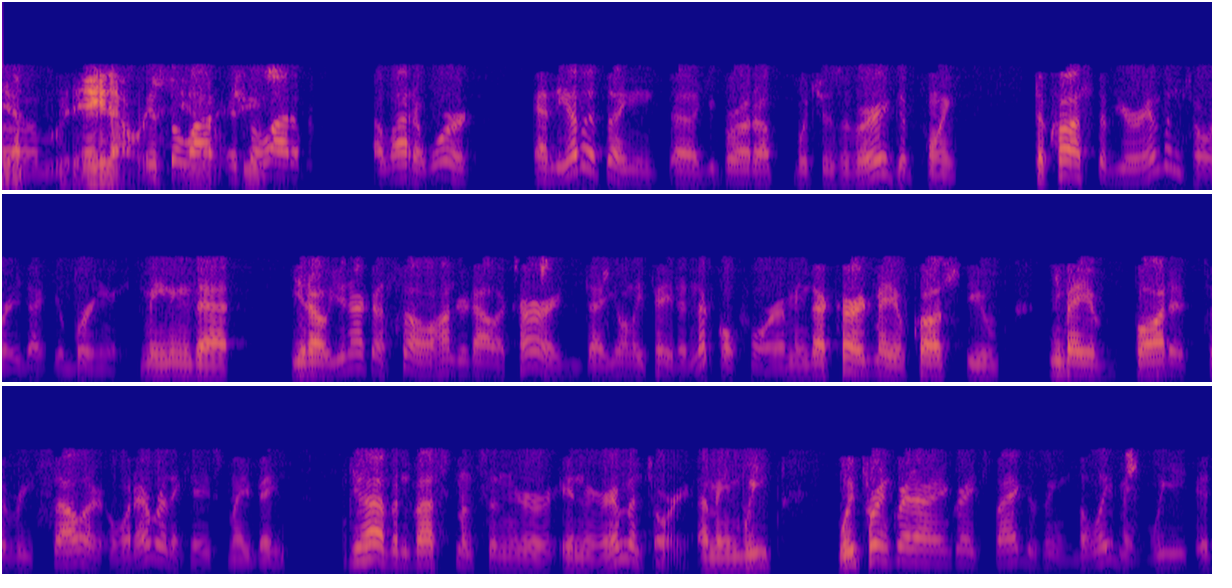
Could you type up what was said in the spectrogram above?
yeah, um, eight hours. it's a lot. It's a lot of a lot of work. And the other thing uh, you brought up, which is a very good point, the cost of your inventory that you're bringing, meaning that you know you're not going to sell a hundred dollar card that you only paid a nickel for. I mean that card may have cost you. You may have bought it to resell it or whatever the case may be. You have investments in your in your inventory. I mean we we print Gridiron Greats magazine. Believe me, we it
